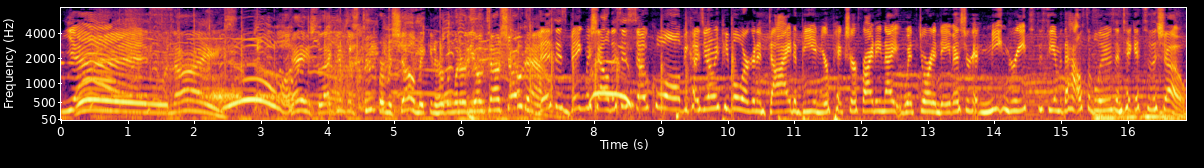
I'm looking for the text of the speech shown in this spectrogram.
Yes. Whoa, nice. Ooh. Hey, so that gives us two for Michelle, making her the winner of the O-Town Showdown. This is big, Michelle. This is so cool because you know how many people are going to die to be in your picture Friday night with Jordan Davis? You're getting meet and greets to see him at the House of Blues and tickets to the show.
